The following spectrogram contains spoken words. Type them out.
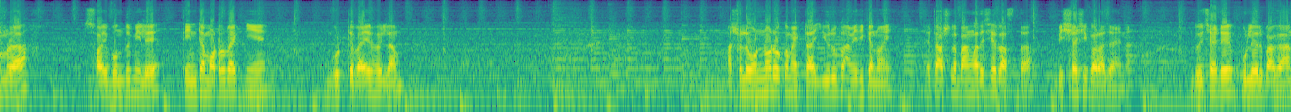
আমরা ছয় বন্ধু মিলে তিনটা মোটর বাইক নিয়ে ঘুরতে বাইর হইলাম। আসলে অন্যরকম একটা ইউরোপ আমেরিকা নয়, এটা আসলে বাংলাদেশের রাস্তা, বিশ্বাসই করা যায় না। দুই সাইডে ফুলের বাগান,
